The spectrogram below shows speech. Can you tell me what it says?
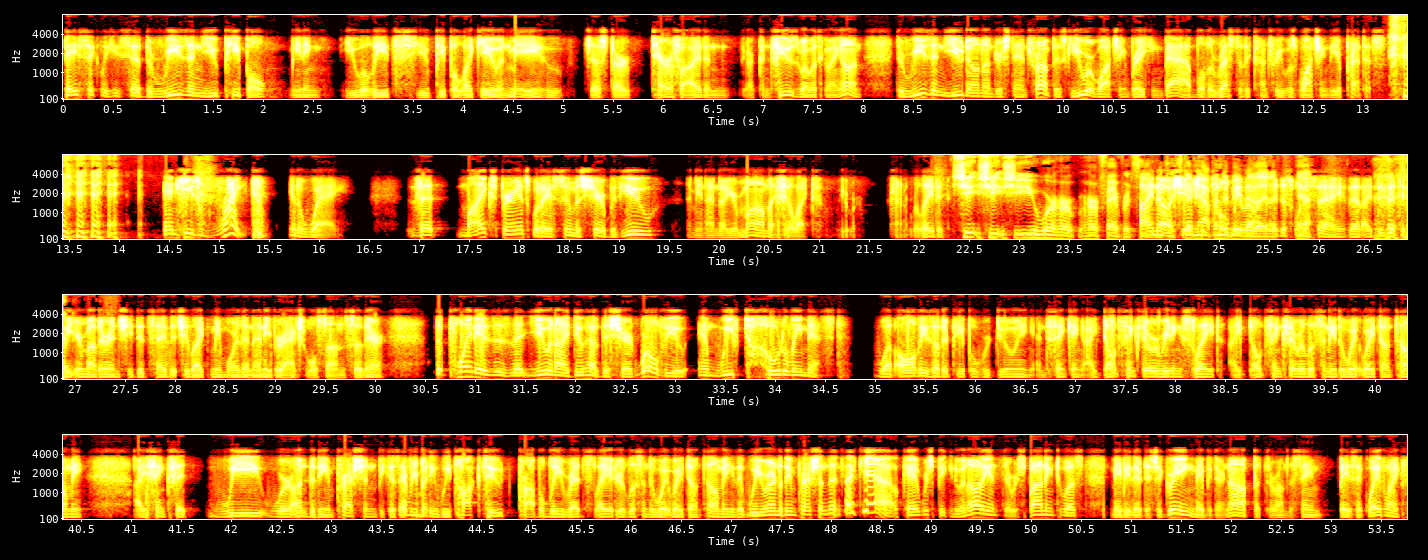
basically he said the reason you people, meaning you elites, you people like you and me who just are terrified and are confused by what's going on, the reason you don't understand Trump is you were watching Breaking Bad while the rest of the country was watching The Apprentice. and he's right in a way that my experience, what I assume is shared with you, I mean, I know your mom, I feel like we were kind of related. She, she, she, you were her, her favorite son. I know. She didn't happen to be that. related. I just want yeah. to say that I did get to meet your mother, and she did say that she liked me more than any of her actual sons. So there. The point is, is that you and I do have this shared worldview, and we've totally missed what all these other people were doing and thinking. I don't think they were reading Slate. I don't think they were listening to Wait, Wait, Don't Tell Me. I think that we were under the impression, because everybody we talked to probably read Slate or listened to Wait, Wait, Don't Tell Me, that we were under the impression that, like, yeah, okay, we're speaking to an audience. They're responding to us. Maybe they're disagreeing. Maybe they're not, but they're on the same basic wavelength.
